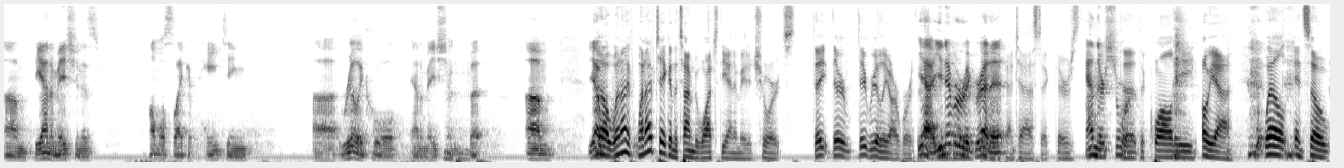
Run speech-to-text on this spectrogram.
um, the animation is almost like a painting. Uh, really cool animation, but um, yeah, No, when I've when I've taken the time to watch the animated shorts, they they're they really are worth it. Yeah, you never They're- regret they're it. Fantastic. There's and they're the short. the quality. Oh yeah. Well, and so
